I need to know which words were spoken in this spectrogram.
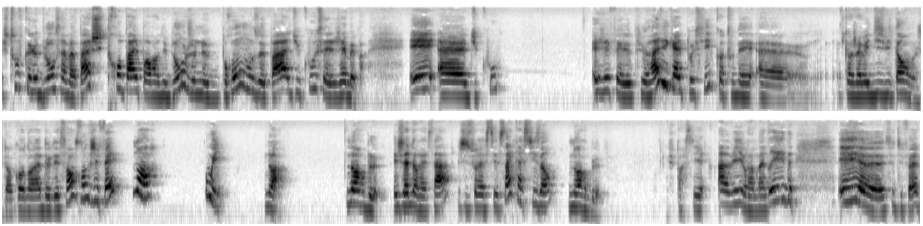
Je trouve que le blond ça va pas, je suis trop pâle pour avoir du blond, je ne bronze pas, du coup j'aimais pas. Et euh, du coup, j'ai fait le plus radical possible quand on est... Euh, quand j'avais 18 ans, j'étais encore dans l'adolescence, donc j'ai fait noir. Oui, noir. Noir-bleu. Et j'adorais ça. J'y suis restée 5 à 6 ans, noir-bleu. Je suis partie à vivre à Madrid et euh, c'était fun.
